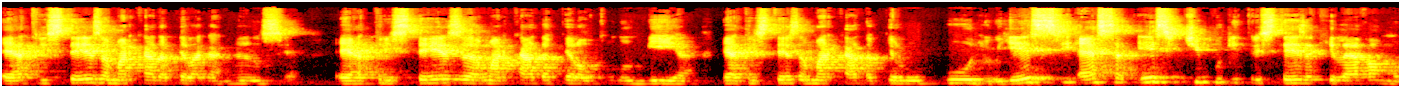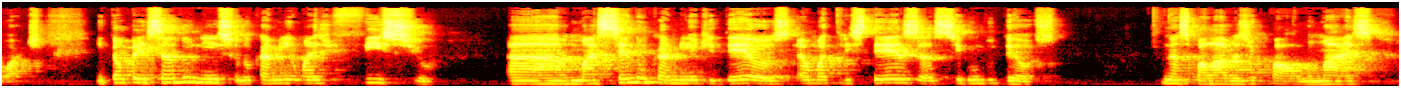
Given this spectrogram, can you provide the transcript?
é a tristeza marcada pela ganância é a tristeza marcada pela autonomia, é a tristeza marcada pelo orgulho, e esse, essa, esse tipo de tristeza que leva à morte. Então, pensando nisso, no caminho mais difícil, uh, mas sendo um caminho de Deus, é uma tristeza segundo Deus, nas palavras de Paulo, mas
